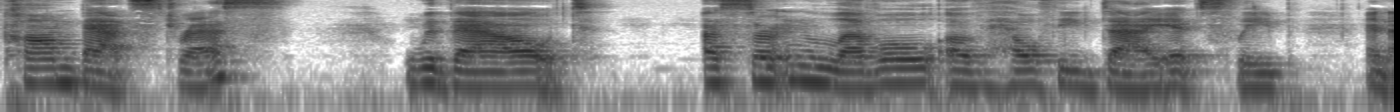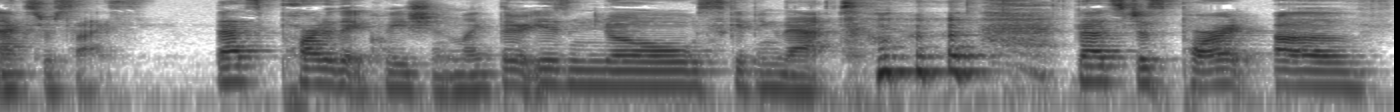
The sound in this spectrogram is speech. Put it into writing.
combat stress without a certain level of healthy diet, sleep, and exercise that's part of the equation. Like there is no skipping that. that's just part of,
